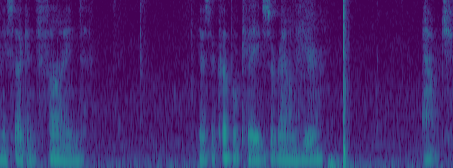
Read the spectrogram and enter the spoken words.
Now let me see if I can find. There's a couple caves around here. Ouch.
